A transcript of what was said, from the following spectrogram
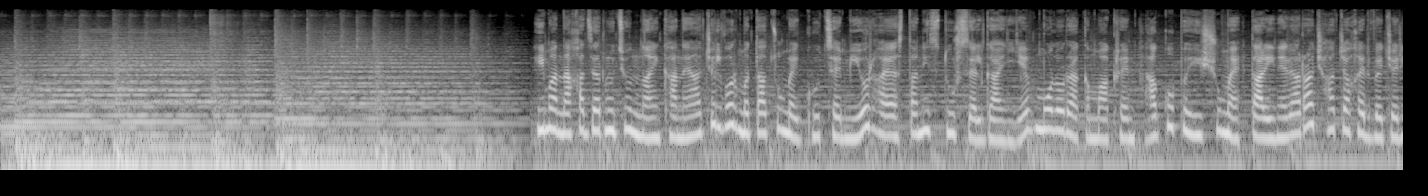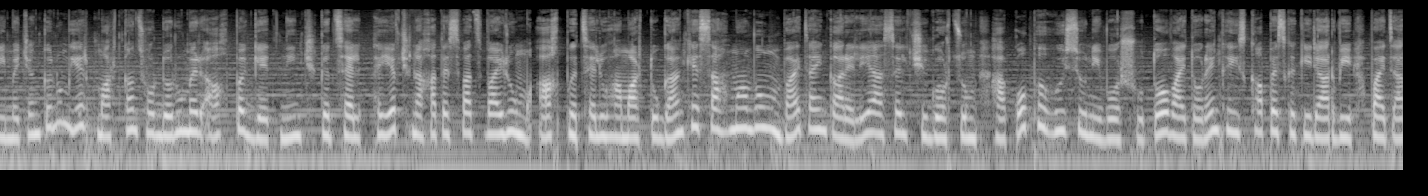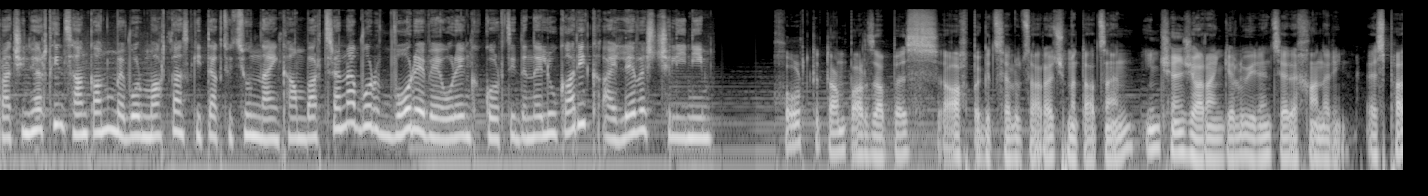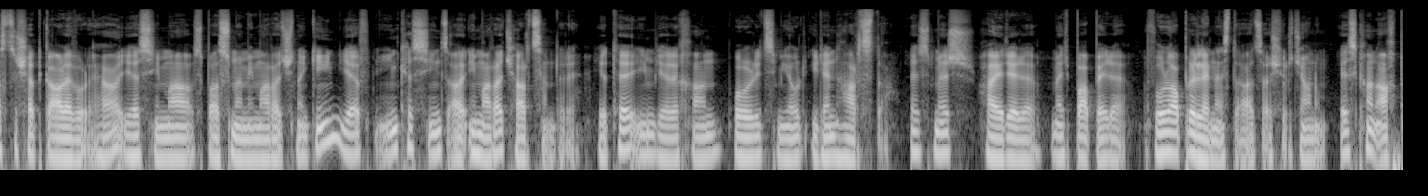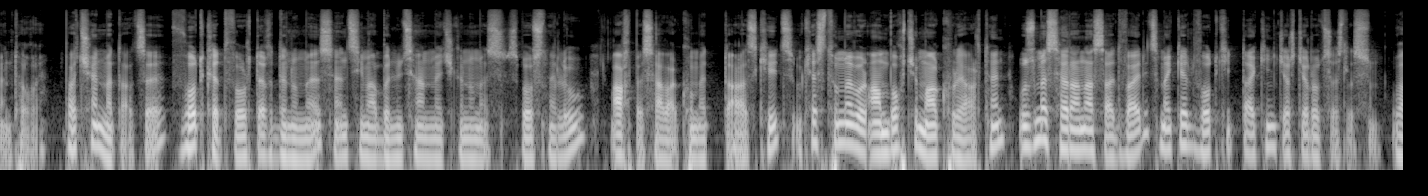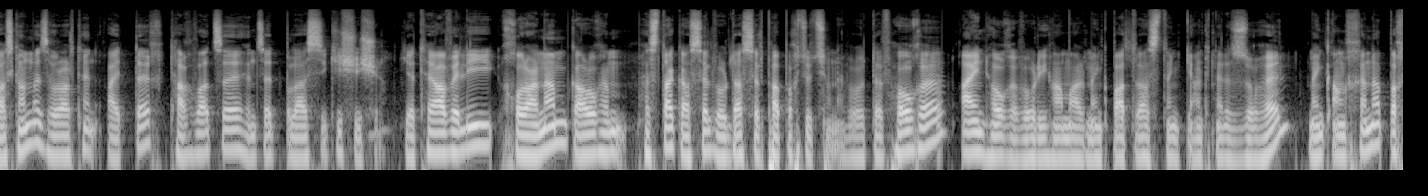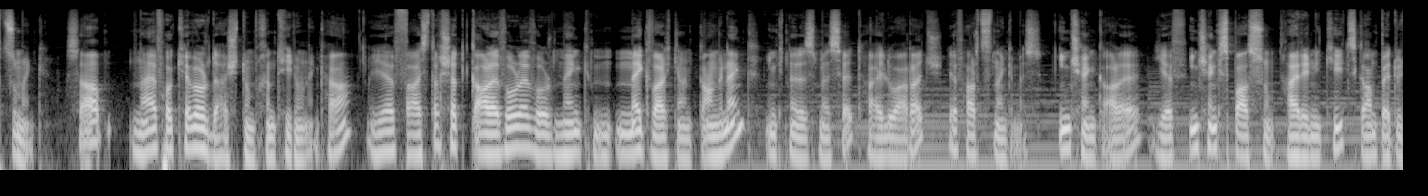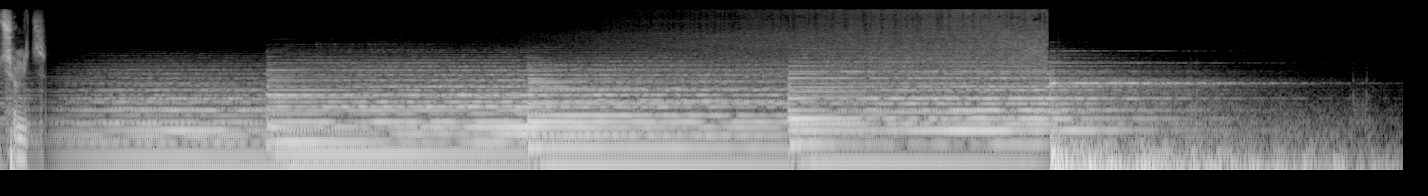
Հիմա նախաձեռնությունն այնքան է աճել, որ մտածում է գուցե մի օր Հայաստանից դուրս էլ գան եւ մոլորակը մաքրեն։ Հակոբը հիշում է, տարիներ առաջ հաճախ էր վեճերի մեջ ընկնում, երբ մարդկանց հորդորում էր աղբը գետնին չգցել, թեև չնախատեսված վայրում աղբ գցելու համար տուգանք է սահմանվում, բայց այն կարելի է ասել չի գործում։ Հակոբը հույս ունի, որ շուտով այդ օրենքը իսկապես կկիրառվի, բայց առաջին հերթին ցանկանում է, որ մարդկանց գիտակցությունն այնքան բարձրանա, որ որևէ օրենք գործի դնելու կարիք այլևս չլինի խորհուրդ կտամ պարզապես աղբը գցելուց առաջ մտածեն ինչ են ժառանգելու իրենց երեխաներին այս փաստը շատ կարևոր է հա ես հիմա սպասում եմ իմ առաջնակին եւ ինքս ինձ իմ առաջ հարց եմ դրել եթե իմ երեխան օրից մի օր իրեն հարց տա այս մեր հայրերը, մեր պապերը, որ ապրել են այս տարածաշրջանում, այսքան աղբ են թողել բայց չեն մտածել, ոդկդ որտեղ դնում ես, հենց հիմա բնության մեջ գնում ես զբոսնելու, աղբես հավաքում է տարածքից, ու քեզ թվում է, որ ամբողջը մաքուր է արդեն, ուզում ես հեռանաս այդ վայրից, մեկ էլ ոդկի տակին ճրճրոց ես լսում։ Ու հասկանում ես, որ արդեն այդտեղ թաղված է հենց այդ պլաստիկի շիշը։ Եթե ավելի խորանամ, կարող եմ հստակ ասել, որ դա սրբապղծություն է, որովհետև հողը, այն հողը, որի համար մենք պատրաստ ենք կյանքները զոհել, մենք անխնա պղծում ենք Սա նաև հոգևոր դաշտում խնդիր ունենք, հա? Եվ այստեղ շատ կարևոր է, որ մենք մեկ վարքյան կանգնենք ինքներս մեզ հետ հայլու առաջ եւ հարցնենք մեզ. ինչ ենք արել եւ ինչ ենք սպասում հայրենիքից կամ պետությունից։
